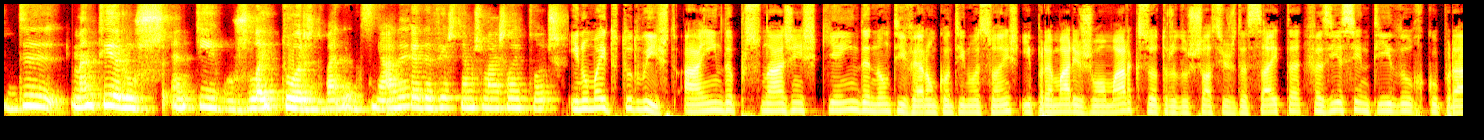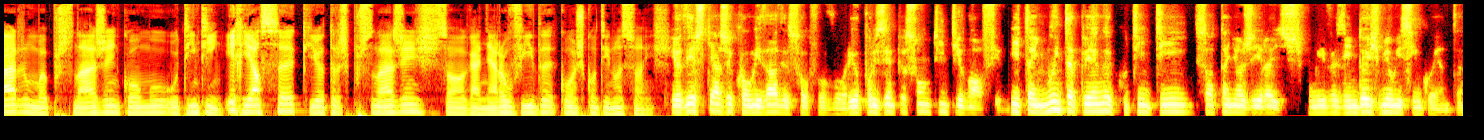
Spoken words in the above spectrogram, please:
de manter os antigos leitores de banda desenhada, cada vez temos mais leitores. E no meio de tudo isto, há ainda personagens que ainda não tiveram continuações e para Mário João Marques, outro dos sócios da seita, fazia sentido recuperar uma personagem como o Tintim. E realça que outras personagens só ganharam vida com as continuações. Eu desde que haja qualidade eu sou a favor. Eu, por exemplo, eu sou um tintinófilo e tenho muita pena que o Tintim só tenha os direitos disponíveis em 2050.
